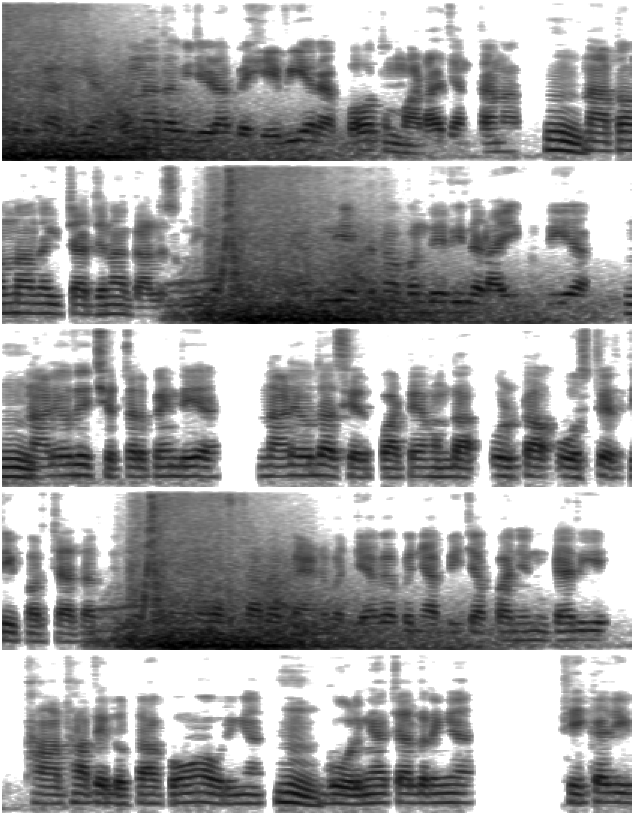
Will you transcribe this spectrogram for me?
ਅਧਿਕਾਰੀ ਆ ਉਹਨਾਂ ਦਾ ਵੀ ਜਿਹੜਾ ਬਿਹੇਵੀਅਰ ਆ ਬਹੁਤ ਮਾੜਾ ਜਨਤਾ ਨਾਲ ਹੂੰ ਨਾ ਤਾਂ ਉਹਨਾਂ ਦੀ ਚੱਜ ਨਾਲ ਗੱਲ ਸੁਣੀ ਜਾਂਦੀ ਕਹਿੰਦੇ ਵੀ ਇੱਕ ਤਾਂ ਬੰਦੇ ਦੀ ਲੜਾਈ ਹੁੰਦੀ ਆ ਹੂੰ ਨਾਲੇ ਉਹਦੇ ਛਿੱਤਰ ਪੈਂਦੇ ਆ ਨਾਲੇ ਉਹਦਾ ਸਿਰ ਪਾਟਿਆ ਹੁੰਦਾ ਉਲਟਾ ਉਸ ਧਿਰ ਤੇ ਹੀ ਪਰਚਾ ਦਰਜ ਅਵਸਥਾ ਦਾ ਬੈਂਡ ਵੱਜਿਆ ਹੋਇਆ ਪੰਜਾਬੀ ਚ ਆਪਾਂ ਜਿਹਨੂੰ ਕਹਿ ਦਈਏ ਥਾਂ ਥਾਂ ਤੇ ਲੁੱਟਾਂ ਖੋਹਾਂ ਹੋ ਰਹੀਆਂ ਹੂੰ ਗੋਲੀਆਂ ਚੱਲ ਰਹੀਆਂ ਠੀਕ ਹੈ ਜੀ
